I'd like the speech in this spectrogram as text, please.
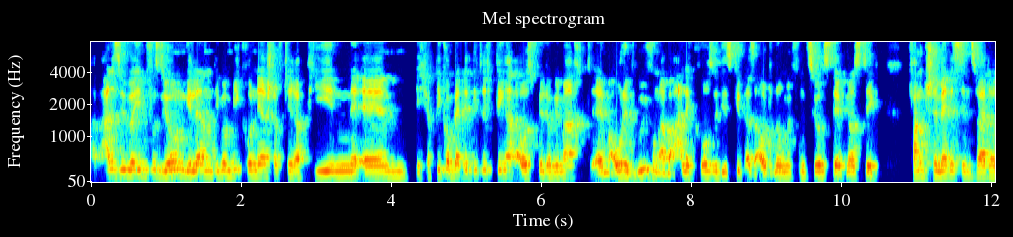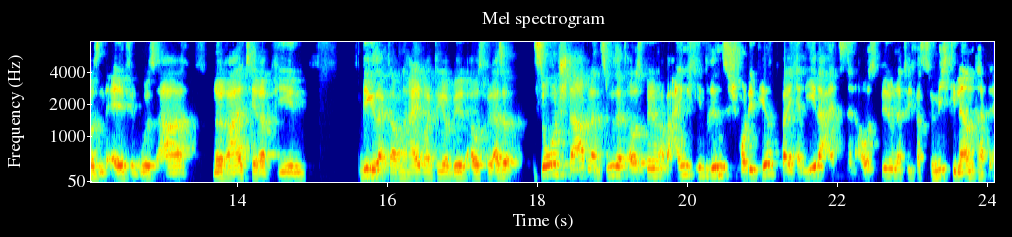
habe alles über Infusionen gelernt, über Mikronährstofftherapien. Ähm, ich habe die komplette Dietrich Klinghardt Ausbildung gemacht, ähm, ohne Prüfung, aber alle Kurse, die es gibt, also autonome Funktionsdiagnostik, Functional Medicine 2011 in den USA, Neuraltherapien, wie gesagt auch ein Heilpraktiker Ausbildung. Also so ein Stapel an Zusatzausbildung, aber eigentlich intrinsisch motiviert, weil ich an jeder einzelnen Ausbildung natürlich was für mich gelernt hatte.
